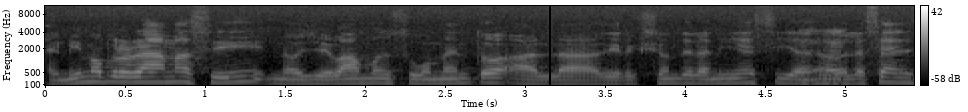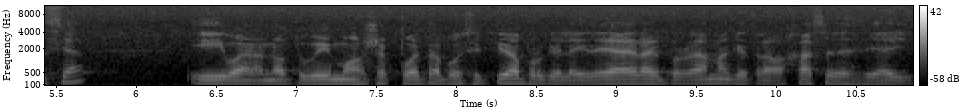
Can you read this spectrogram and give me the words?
El mismo programa, sí, nos llevamos en su momento a la Dirección de la Niñez y a- Ujú. Adolescencia y bueno, no tuvimos respuesta positiva porque la idea era el programa que trabajase desde ahí.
